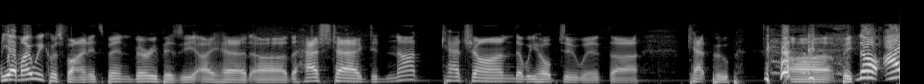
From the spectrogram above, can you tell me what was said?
Yeah, my week was fine. It's been very busy. I had uh, the hashtag did not catch on that we hoped to with uh, cat poop. Uh, be- No, I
